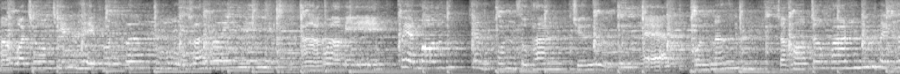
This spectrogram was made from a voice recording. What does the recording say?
มาว่าชมชิ้นให้คนคลั่งใครหากว่ามีเวทมนต์เช่นคนสุพรรณชื่อคุณแทนคนนั้น จะหอบจอมขวัญไปทาน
